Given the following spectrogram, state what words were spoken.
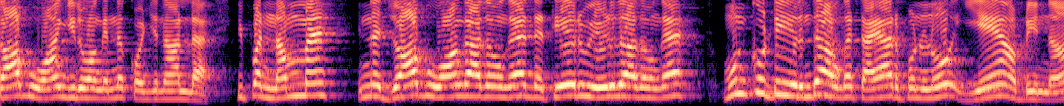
ஜாப் வாங்கிடுவாங்க இன்னும் கொஞ்ச நாளில். இப்போ நம்ம இன்னும் ஜாப் வாங்க இல்லாதவங்க இந்த தேர்வு எழுதாதவங்க முன்கூட்டி இருந்து அவங்க தயார் பண்ணணும். ஏன் அப்படின்னா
